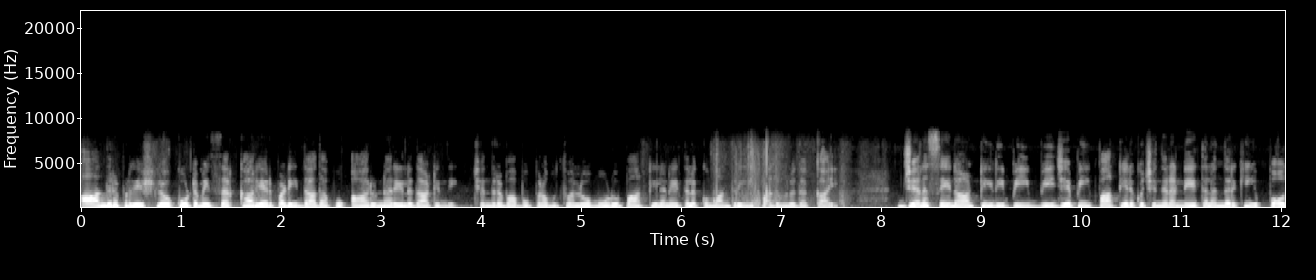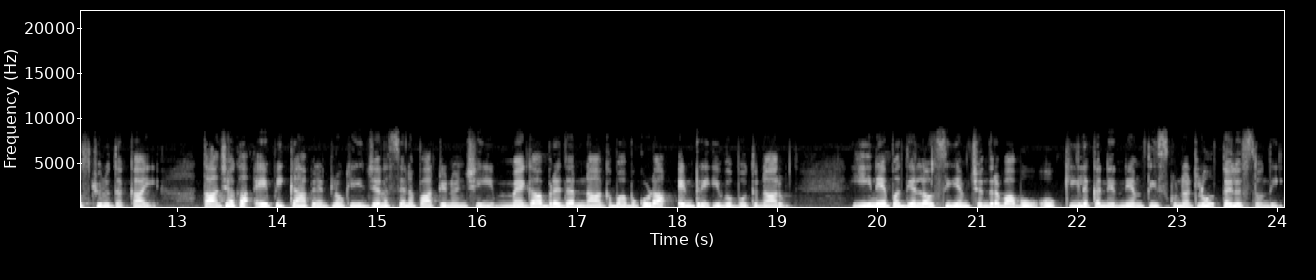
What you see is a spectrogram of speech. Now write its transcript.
ఆంధ్రప్రదేశ్లో కూటమి సర్కార్ ఏర్పడి దాదాపు ఆరున్నరేళ్ళు దాటింది. చంద్రబాబు ప్రభుత్వంలో మూడు పార్టీల నేతలకు మంత్రి పదవులు దక్కాయి. జనసేన టీడీపీ బీజేపీ పార్టీలకు చెందిన నేతలందరికీ పోస్టులు దక్కాయి. తాజాగా ఏపీ క్యాబినెట్లోకి జనసేన పార్టీ నుంచి మెగా బ్రదర్ నాగబాబు కూడా ఎంట్రీ ఇవ్వబోతున్నారు. ఈ నేపథ్యంలో సీఎం చంద్రబాబు ఓ కీలక నిర్ణయం తీసుకున్నట్లు తెలుస్తుంది.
